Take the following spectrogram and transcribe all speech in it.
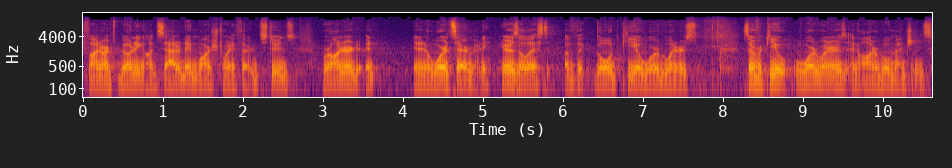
Fine Arts Building on Saturday, March 23rd. Students were honored in, in an award ceremony. Here's a list of the Gold Key Award winners, Silver Key Award winners, and honorable mentions.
